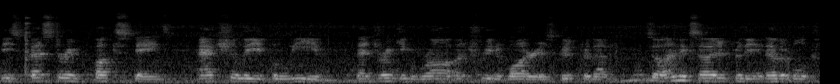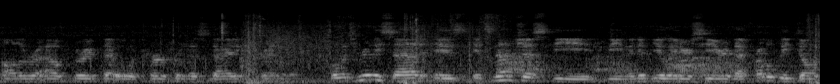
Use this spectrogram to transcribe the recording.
These festering fuck stains actually believe that drinking raw, untreated water is good for them. So I'm excited for the inevitable cholera outbreak that will occur from this dieting trend. But what's really sad is it's not just the the manipulators here that probably don't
